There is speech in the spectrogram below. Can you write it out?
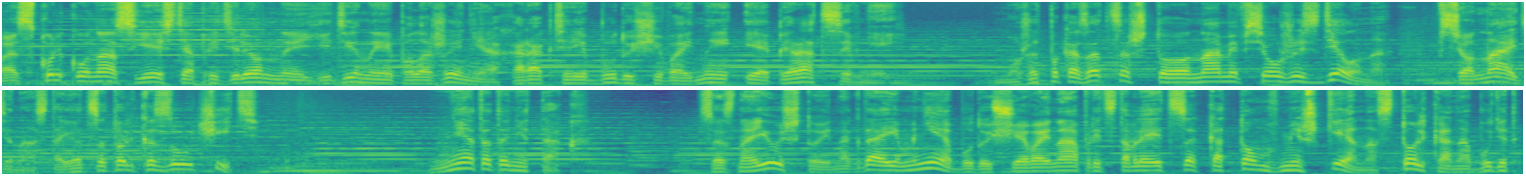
Поскольку у нас есть определенные единые положения о характере будущей войны и операции в ней, может показаться, что нами все уже сделано, все найдено, остается только заучить. Нет, это не так. Сознаюсь, что иногда и мне будущая война представляется котом в мешке, настолько она будет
